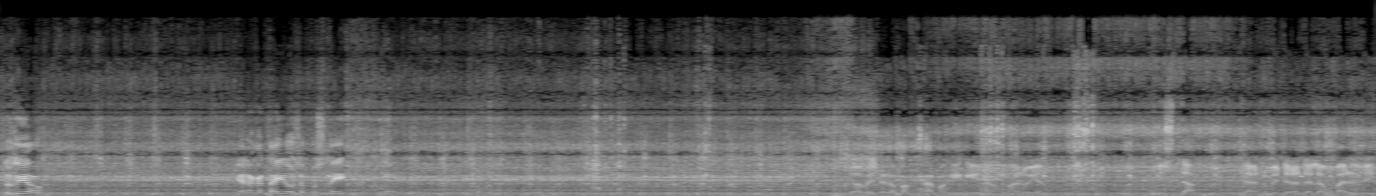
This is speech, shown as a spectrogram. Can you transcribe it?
Lugay ako. Yan nakatayo sa poste. Yan, may taga-bangsa, mangingi ng ano yan. Isda. Yan, may daladalang balde.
